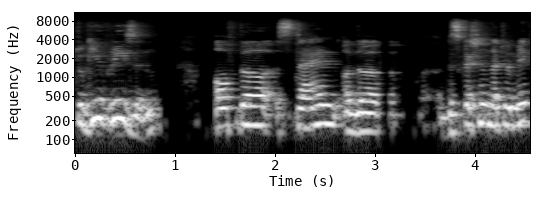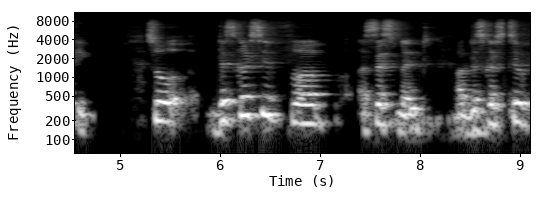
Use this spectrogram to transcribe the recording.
to give reason of the stand or the discussion that you're making. So, discursive uh, assessment or discursive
